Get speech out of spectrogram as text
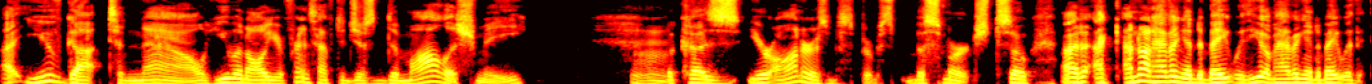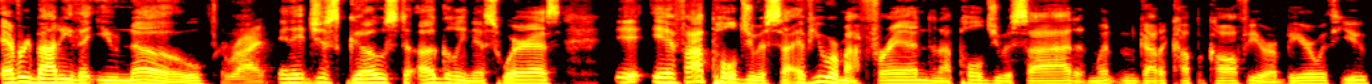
uh, you've got to now, you and all your friends have to just demolish me mm-hmm. because your honor is besmirched. So I, am not having a debate with you. I'm having a debate with everybody that you know. Right. And it just goes to ugliness. Whereas if I pulled you aside, if you were my friend and I pulled you aside and went and got a cup of coffee or a beer with you,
